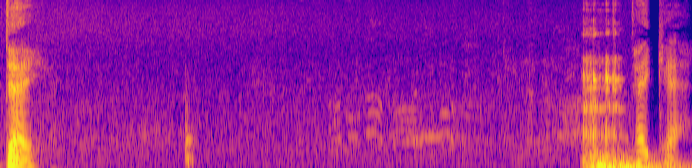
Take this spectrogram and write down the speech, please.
Day. Take care.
